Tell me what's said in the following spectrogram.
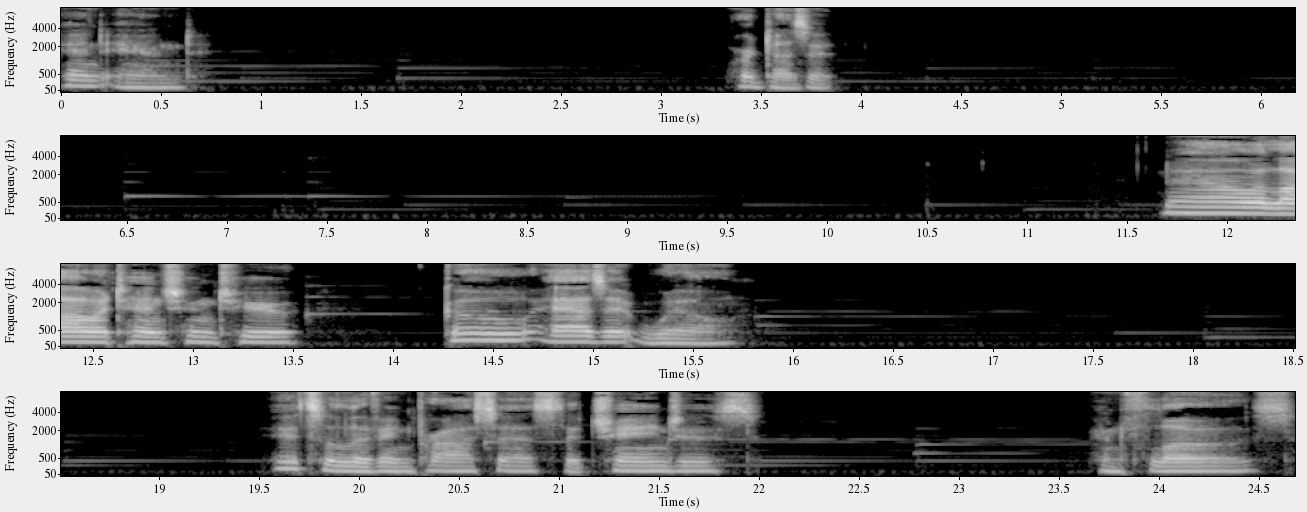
and end? Or does it? Now allow attention to go as it will. It's a living process that changes and flows.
